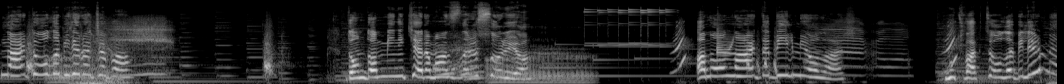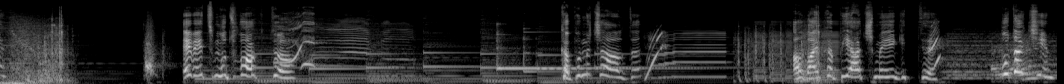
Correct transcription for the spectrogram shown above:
Nerede olabilir acaba? Domdom minik yaramazları soruyor. Ama onlar da bilmiyorlar. Mutfakta olabilir mi? Evet mutfakta. Kapımı çaldı. Albay kapıyı açmaya gitti. Bu da kim?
